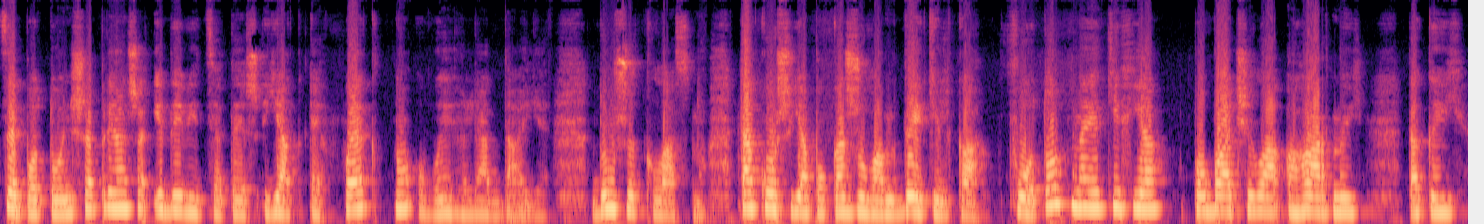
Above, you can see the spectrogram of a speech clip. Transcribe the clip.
Це потоньша пряжа, і дивіться теж, як ефектно виглядає. Дуже класно. Також я покажу вам декілька фото, на яких я побачила гарний такий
